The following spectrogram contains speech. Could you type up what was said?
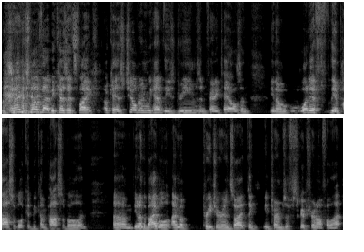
and I just love that because it's like, okay, as children, we have these dreams and fairy tales, and you know, what if the impossible could become possible? And um, you know, the Bible. I'm a preacher, and so I think in terms of scripture an awful lot.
